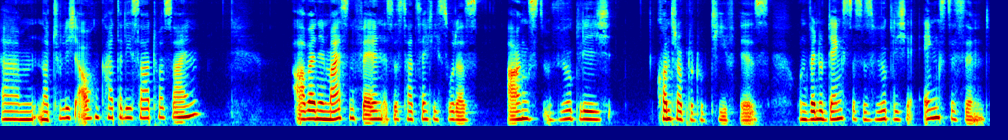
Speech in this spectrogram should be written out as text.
ähm, natürlich auch ein Katalysator sein. Aber in den meisten Fällen ist es tatsächlich so, dass Angst wirklich kontraproduktiv ist. Und wenn du denkst, dass es wirkliche Ängste sind,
